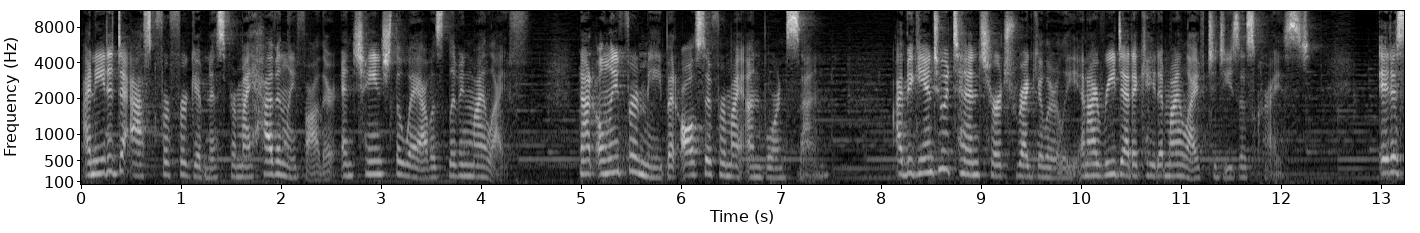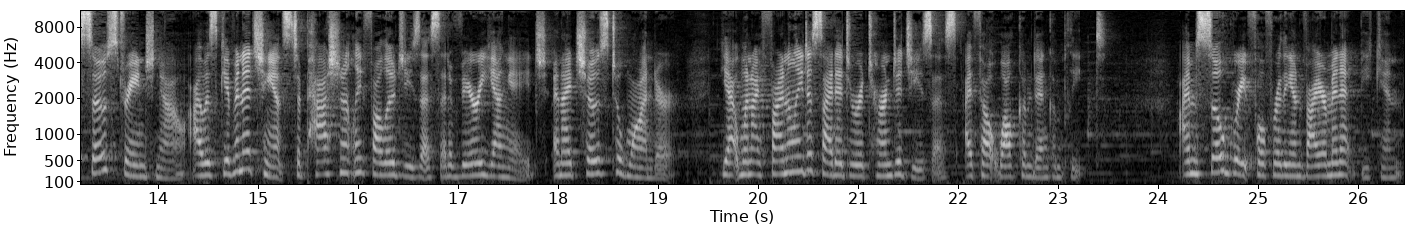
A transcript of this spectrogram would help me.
I needed to ask for forgiveness from my Heavenly Father and change the way I was living my life, not only for me, but also for my unborn son. I began to attend church regularly and I rededicated my life to Jesus Christ. It is so strange now. I was given a chance to passionately follow Jesus at a very young age, and I chose to wander. Yet when I finally decided to return to Jesus, I felt welcomed and complete. I'm so grateful for the environment at Beacon,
